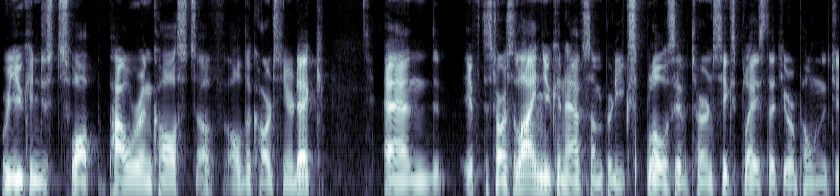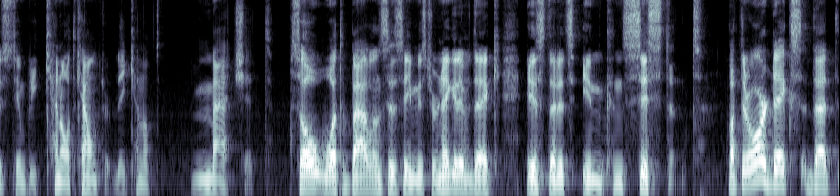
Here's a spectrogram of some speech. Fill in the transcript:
where you can just swap power and costs of all the cards in your deck. And if the stars align, you can have some pretty explosive turn 6 plays that your opponent just simply cannot counter. They cannot match it. So what balances a Mr. Negative deck is that it's inconsistent. But there are decks that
